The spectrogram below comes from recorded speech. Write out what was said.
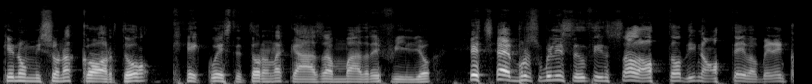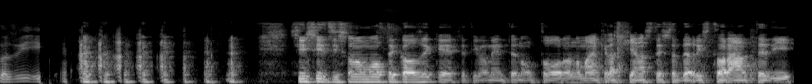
che non mi sono accorto che queste tornano a casa, madre e figlio, e c'è Bruce Willis seduto in salotto di notte, va bene così. Sì, sì, ci sono molte cose che effettivamente non tornano, ma anche la scena stessa del ristorante di-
